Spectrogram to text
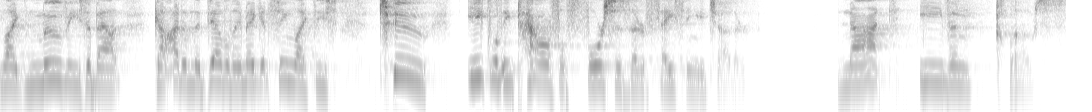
like movies about God and the devil, they make it seem like these two equally powerful forces that are facing each other. Not even close.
